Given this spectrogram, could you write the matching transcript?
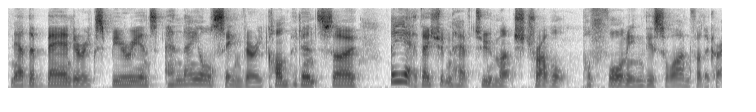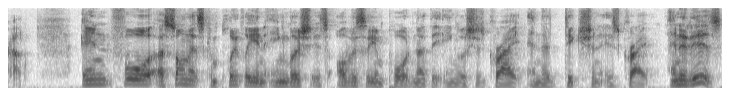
Now, the band are experienced, and they all seem very competent, so yeah, they shouldn't have too much trouble performing this one for the crowd. And for a song that's completely in English, it's obviously important that the English is great and the diction is great. And it is.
